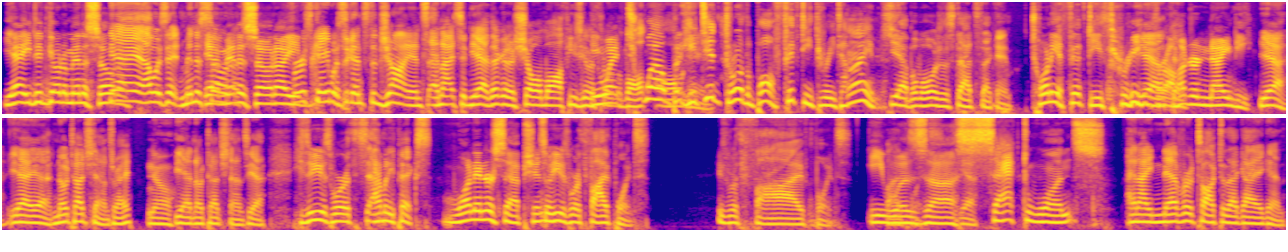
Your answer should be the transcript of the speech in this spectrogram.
Yeah, he did go to Minnesota. Yeah, yeah, that was it. Minnesota. Minnesota, he- First game was against the Giants, and I said, "Yeah, they're going to show him off. He's going to throw the ball." 12, all but he did throw the ball 53 times. Yeah, but what was the stats that game? 20 of 53 Yeah, for okay. 190. Yeah, yeah, yeah. No touchdowns, right? No. Yeah, no touchdowns. Yeah, he's, he was worth how many picks? One interception. So he was worth five points. He's worth five points. he Five was points. uh, Yeah. sacked once. and I never talked to that guy again.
